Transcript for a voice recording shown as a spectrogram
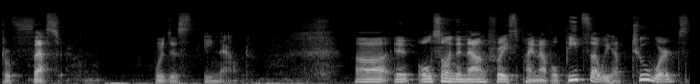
professor, which is a noun. Uh, it, also in the noun phrase pineapple pizza, we have two words.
